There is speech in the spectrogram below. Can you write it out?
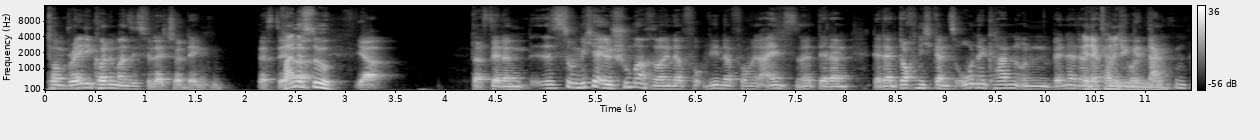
Tom Brady konnte man sich vielleicht schon denken. Dass der, Fandest du? Ja. Dass der dann, das ist so Michael Schumacher in der, wie in der Formel 1, ne? der, dann, der dann doch nicht ganz ohne kann und wenn er dann Ja, den ohne, ne? Gedanken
